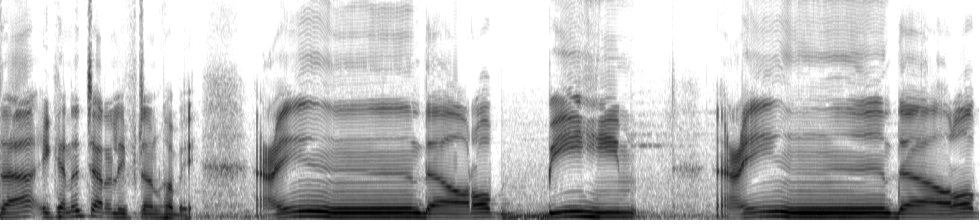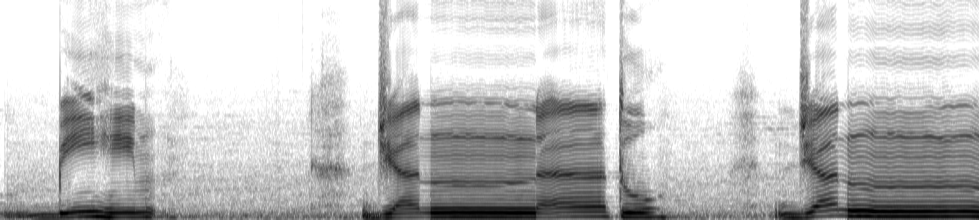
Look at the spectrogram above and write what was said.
যা এখানে চার লিফটান হবে আইন্দা রব্বিহিম আইন্দা রব্বিহিম জান্নাতু জান্নাতু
